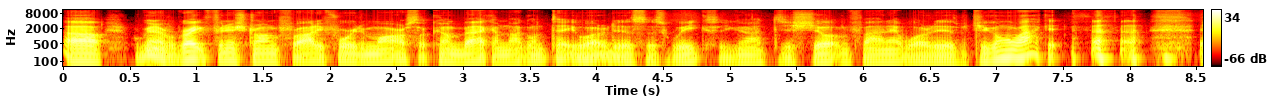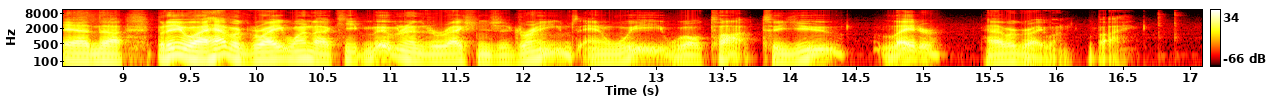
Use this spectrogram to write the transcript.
Uh, we're going to have a great Finish Strong Friday for you tomorrow. So come back. I'm not going to tell you what it is this week, so you're going to have to just show up and find out what it is. But you're going to like it. and uh, but anyway, have a great one. Uh, keep moving in the directions of dreams, and we will talk to you later. Have a great one. Bye.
